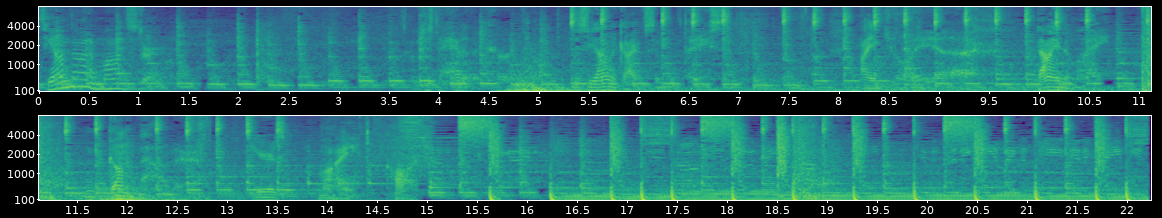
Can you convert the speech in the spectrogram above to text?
See, I'm not a monster. I'm just ahead of the curve. You see, I'm a guy of simple taste. I enjoy, uh, dynamite and gunpowder. Here's my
